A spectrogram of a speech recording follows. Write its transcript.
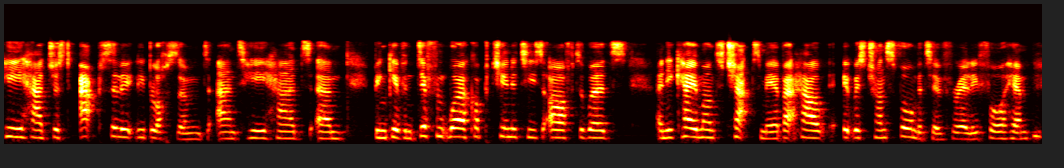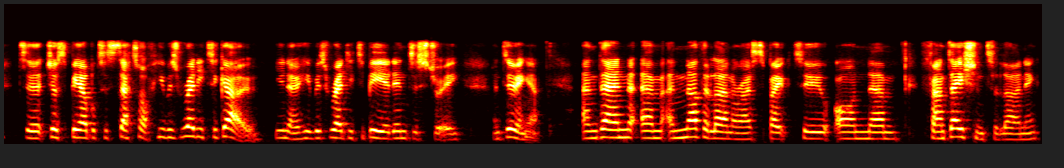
he had just absolutely blossomed and he had um, been given different work opportunities afterwards. And he came on to chat to me about how it was transformative, really, for him to just be able to set off. He was ready to go, you know, he was ready to be in industry and doing it. And then um, another learner I spoke to on um, foundation to learning.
